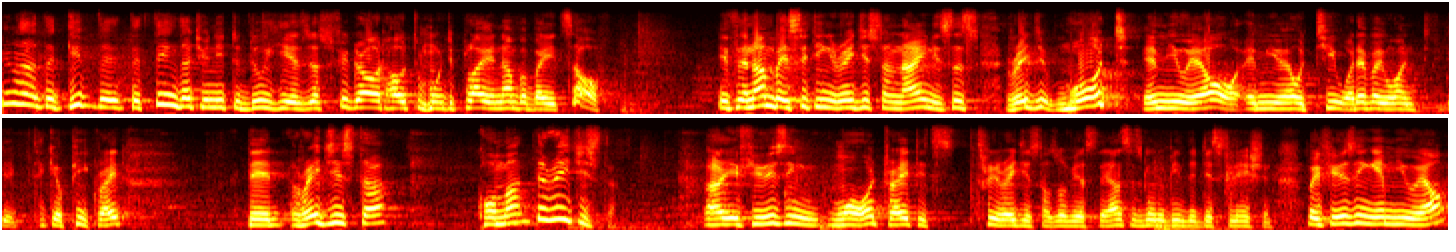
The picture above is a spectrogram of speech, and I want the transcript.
You know, the, the, the thing that you need to do here is just figure out how to multiply a number by itself. If the number is sitting in register 9, it says reg- mult, MUL or MULT, whatever you want, take your pick, right? The register, comma, the register. Uh, if you're using mode, right, it's three registers, obviously. The answer is going to be the destination. But if you're using MUL,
